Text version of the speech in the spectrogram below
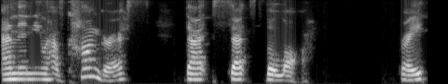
and then you have Congress that sets the law, right?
